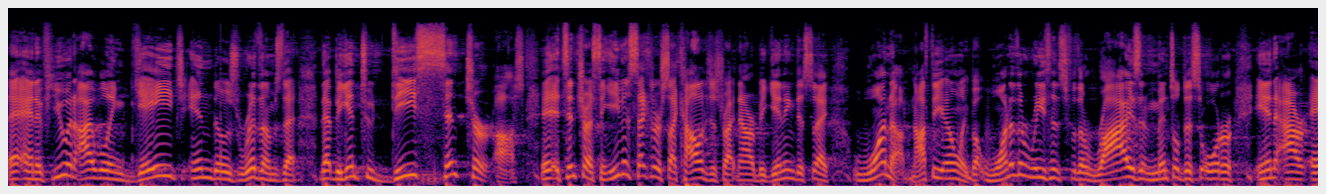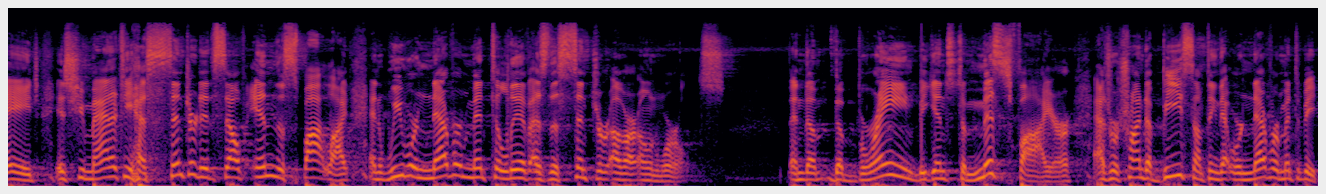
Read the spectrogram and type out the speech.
And if you and I will engage in those rhythms that, that begin to decenter us, it's interesting. Even secular psychologists right now are beginning to say one of, not the only, but one of the reasons for the rise in mental disorder in our age is humanity has centered itself in the spotlight, and we were never meant to live as the center of our own worlds and the, the brain begins to misfire as we're trying to be something that we're never meant to be.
